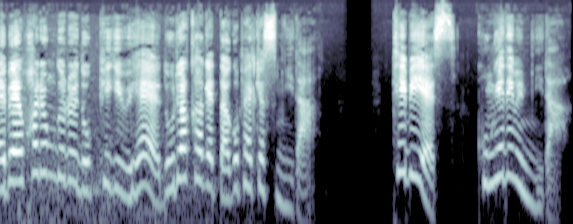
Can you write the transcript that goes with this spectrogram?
앱의 활용도를 높이기 위해 노력하겠다고 밝혔습니다. TBS 공혜림입니다.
